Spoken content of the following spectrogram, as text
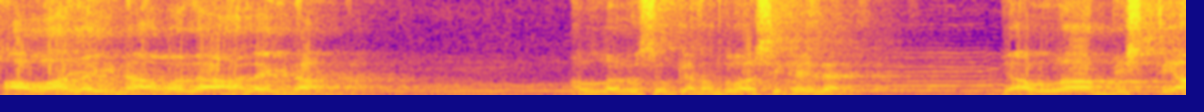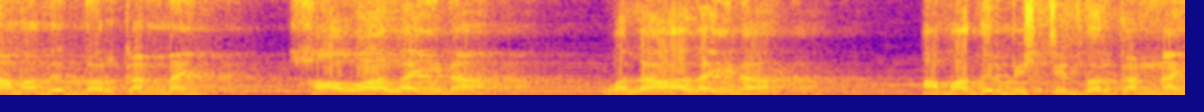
হাওয়া লাইনা ওয়ালা হালাইনা। আল্লাহ রসুল কেন দোয়া শিখাইলেন? যে আল্লাহ, বৃষ্টি আমাদের দরকার নাই। হাওয়া লাইনা ওয়ালা আলাইনা আমাদের বৃষ্টির দরকার নাই।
